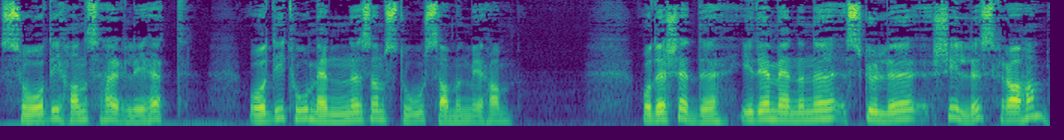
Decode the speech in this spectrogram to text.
så de hans herlighet og de to mennene som sto sammen med ham. Og det skjedde idet mennene skulle skilles fra ham,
